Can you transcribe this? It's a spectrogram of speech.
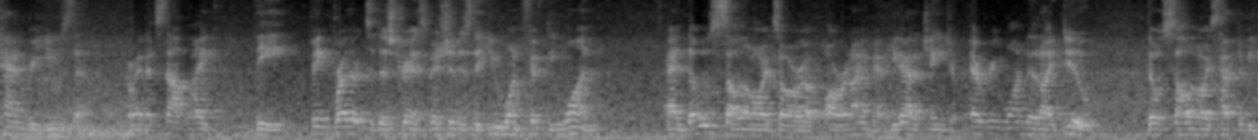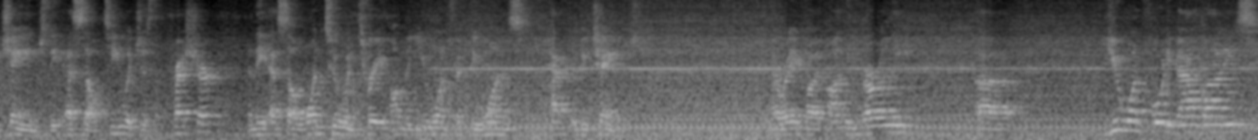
can reuse them. All right, it's not like the big brother to this transmission is the U151, and those solenoids are a, are a nightmare. You got to change them. Every one that I do, those solenoids have to be changed. The SLT, which is the pressure, and the SL1, 2, and 3 on the U151s have to be changed. All right, but on the early uh, U140 valve bodies,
